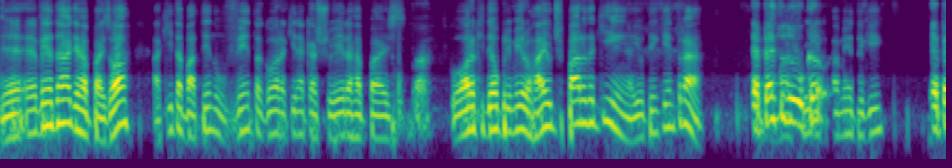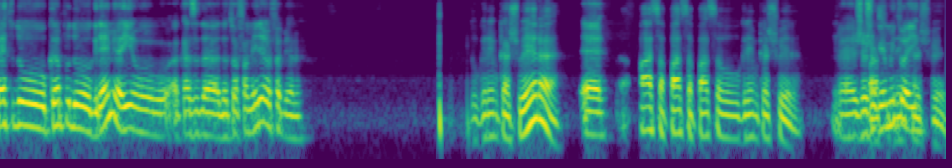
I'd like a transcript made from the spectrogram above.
É, é verdade, rapaz. Ó, aqui tá batendo um vento agora aqui na cachoeira, rapaz. Tá. A hora que der o primeiro raio, eu disparo daqui, hein? Aí eu tenho que entrar. É perto do campo. aqui. É perto do campo do Grêmio aí, o, a casa da, da tua família, Fabiano? Do Grêmio Cachoeira? É. Passa, passa, passa o Grêmio Cachoeira. É, já passa joguei muito aí. Cachoeira.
